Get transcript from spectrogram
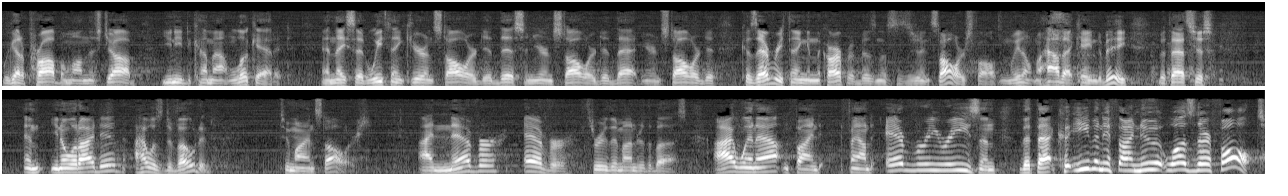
we got a problem on this job. You need to come out and look at it. And they said, we think your installer did this and your installer did that and your installer did because everything in the carpet business is the installer's fault and we don't know how that came to be, but that's just. And you know what I did? I was devoted to my installers. I never ever threw them under the bus. I went out and find, found every reason that that could, even if I knew it was their fault.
